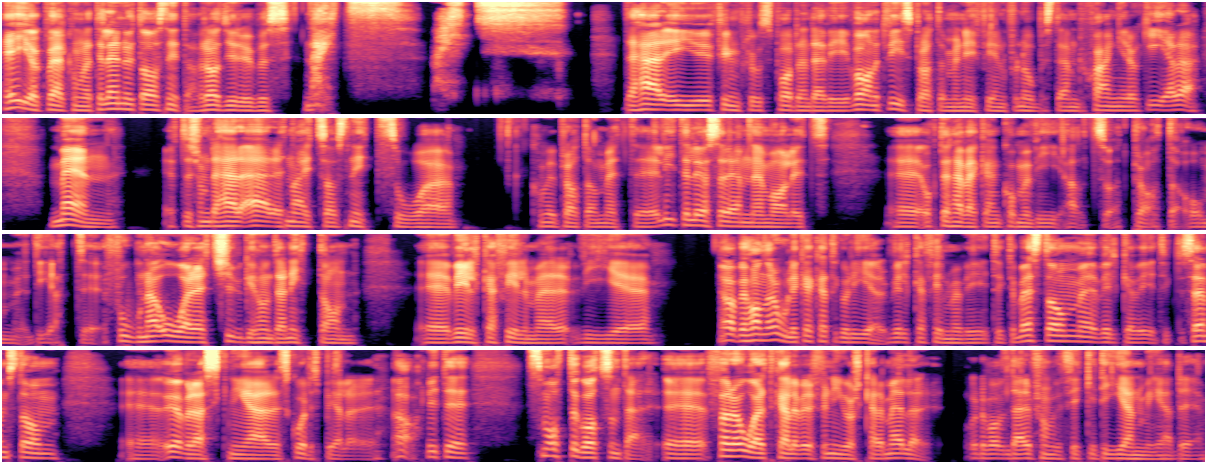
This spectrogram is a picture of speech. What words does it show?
Hej och välkomna till ännu ett avsnitt av Radio Rubus Nights. Nights. Det här är ju Filmklubbspodden där vi vanligtvis pratar om en ny film från obestämd genre och era. Men eftersom det här är ett Nights-avsnitt så uh, kommer vi prata om ett uh, lite lösare ämne än vanligt. Uh, och den här veckan kommer vi alltså att prata om det forna året 2019. vilka filmer vi Ja, vi har några olika kategorier. Vilka filmer vi tyckte bäst om, vilka vi tyckte sämst om, eh, överraskningar, skådespelare, ja, lite smått och gott sånt där. Eh, förra året kallade vi det för nyårskarameller och det var väl därifrån vi fick idén med eh,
